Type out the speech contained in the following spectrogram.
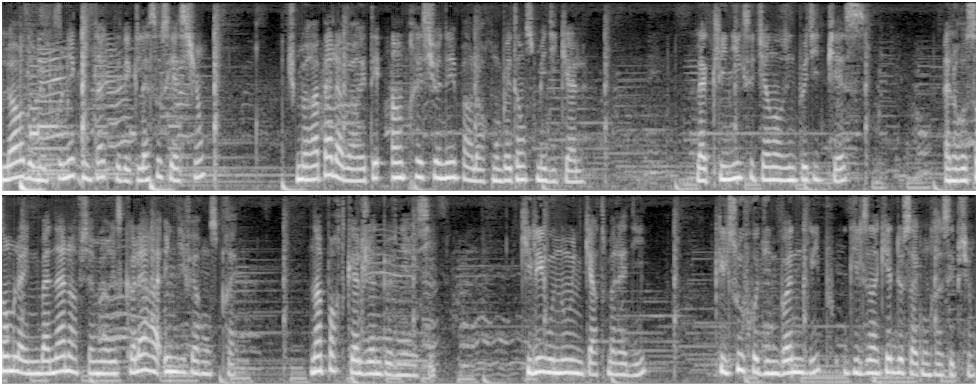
Lors de mes premiers contacts avec l'association, je me rappelle avoir été impressionnée par leurs compétences médicales. La clinique se tient dans une petite pièce. Elle ressemble à une banale infirmerie scolaire à une différence près. N'importe quel jeune peut venir ici. Qu'il ait ou non une carte maladie, qu'il souffre d'une bonne grippe ou qu'il s'inquiète de sa contraception.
